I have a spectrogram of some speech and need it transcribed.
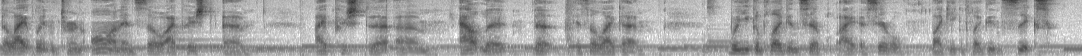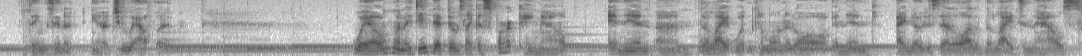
the light wouldn't turn on, and so I pushed, um, I pushed the um, outlet. The it's a like a where you can plug in several, I, uh, several like you can plug in six things in a in a two outlet. Well, when I did that, there was like a spark came out, and then um, the light wouldn't come on at all. And then I noticed that a lot of the lights in the house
